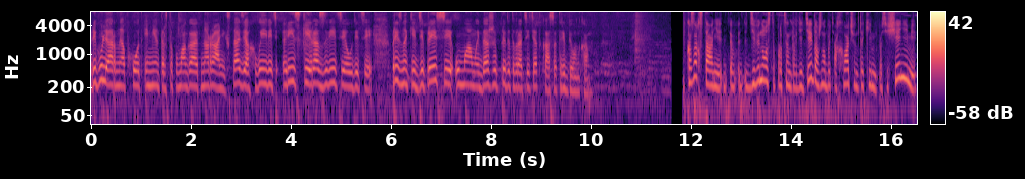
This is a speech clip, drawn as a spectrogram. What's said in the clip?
регулярный обход и менторство помогают на ранних стадиях выявить риски развития у детей признаки депрессии у мамы, даже предотвратить отказ от ребенка. В Казахстане 90% детей должно быть охвачено такими посещениями.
